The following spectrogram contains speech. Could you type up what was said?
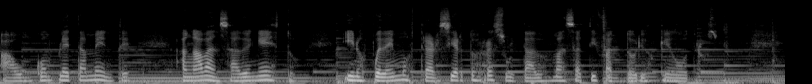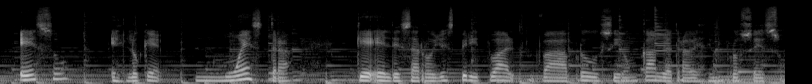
aún completamente han avanzado en esto y nos pueden mostrar ciertos resultados más satisfactorios que otros. Eso es lo que muestra que el desarrollo espiritual va a producir un cambio a través de un proceso.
